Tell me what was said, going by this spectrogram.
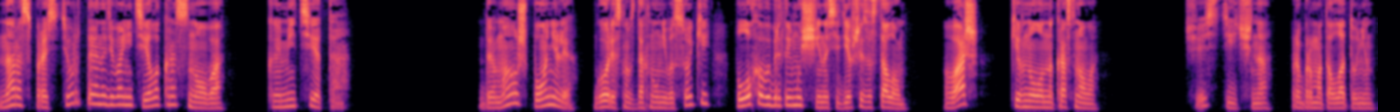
на распростертое на диване тело Краснова. Комитета. «Да мы уж поняли», — горестно вздохнул невысокий, плохо выбритый мужчина, сидевший за столом. «Ваш?» — кивнул он на Краснова. «Частично», — пробормотал Латунин.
